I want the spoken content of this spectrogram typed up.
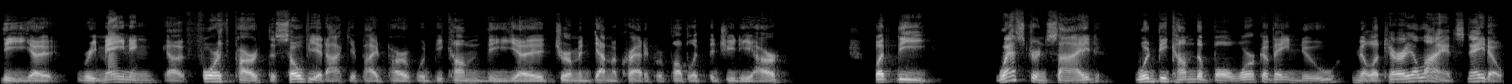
The uh, remaining uh, fourth part, the Soviet occupied part, would become the uh, German Democratic Republic, the GDR. But the Western side would become the bulwark of a new military alliance, NATO,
